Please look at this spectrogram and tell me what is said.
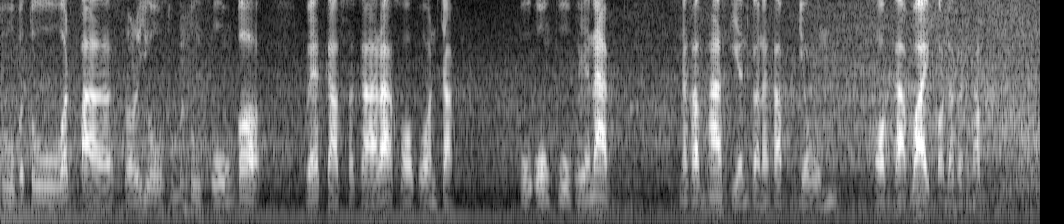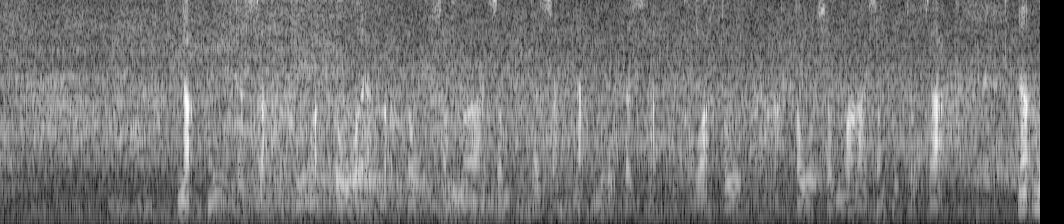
สู่ประตูวัดป่าสรโยทุกประตูโขงก็แวะกราบสักการะขอพรจากปู่องค์ปู่พญานาคนะครับห้าเสียนก่อนนะครับ เดี๋ยวผมขอกราบไหว้ก่อนแล้วกันครับ นะโมตัสสะภะคะวะโตอะระหะโตสัมมาสัมพุทธัสสะนะโมตัสสะภะคะวะโตอะระหะโตสัมมาสัมพุทธัสสะนะโม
